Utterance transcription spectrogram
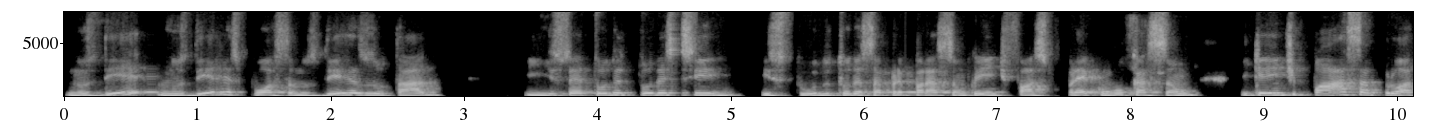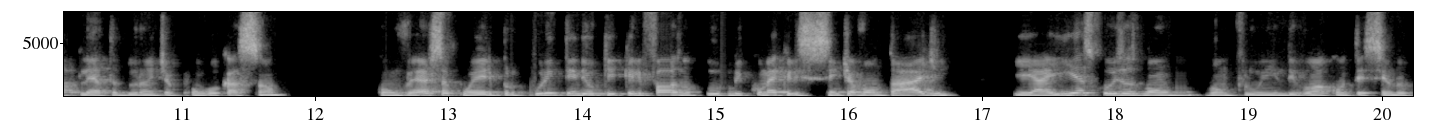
nos dê, nos dê resposta, nos dê resultado. E isso é todo, todo esse estudo, toda essa preparação que a gente faz pré-convocação e que a gente passa para o atleta durante a convocação conversa com ele, procura entender o que, que ele faz no clube, como é que ele se sente à vontade, e aí as coisas vão, vão fluindo e vão acontecendo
